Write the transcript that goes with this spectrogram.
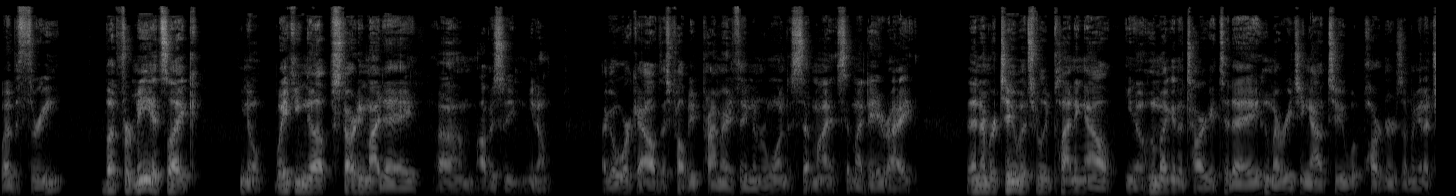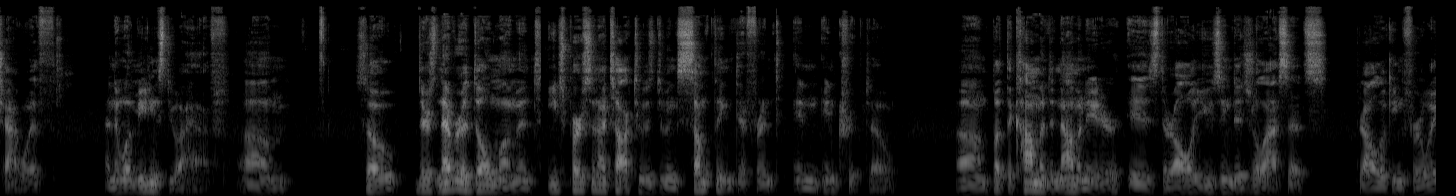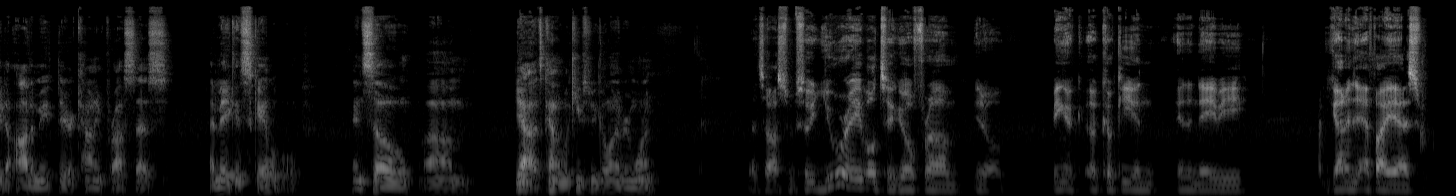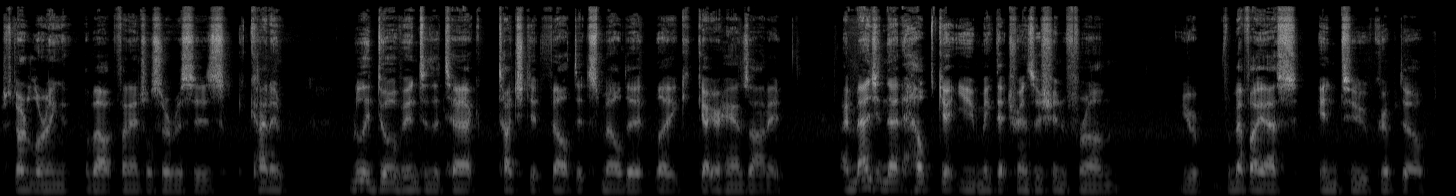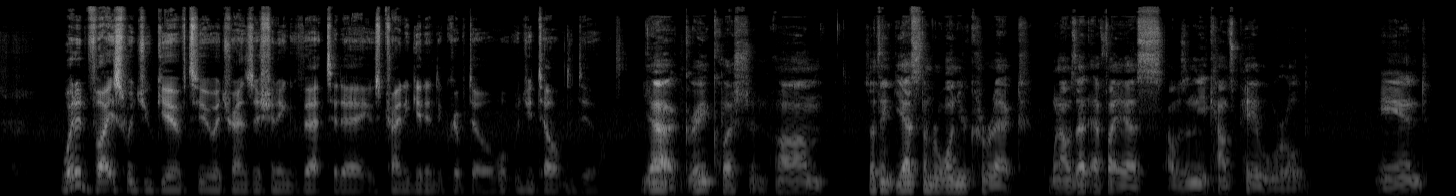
Web three. But for me, it's like you know, waking up, starting my day. Um, obviously, you know, I go work out. That's probably primary thing number one to set my set my day right. And then number two, it's really planning out, you know, who am I going to target today? Who am I reaching out to? What partners am I going to chat with? And then what meetings do I have? Um, so there's never a dull moment. Each person I talk to is doing something different in, in crypto. Um, but the common denominator is they're all using digital assets. They're all looking for a way to automate their accounting process and make it scalable. And so, um, yeah, it's kind of what keeps me going every morning. That's awesome. So you were able to go from, you know, being a, a cookie in, in the Navy, you got into FIS, started learning about financial services, kind of really dove into the tech, touched it, felt it, smelled it, like got your hands on it. I imagine that helped get you make that transition from your from FIS into crypto. What advice would you give to a transitioning vet today who's trying to get into crypto? What would you tell them to do? Yeah, great question. Um, so I think yes, number one, you're correct. When I was at FIS, I was in the accounts payable world, and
